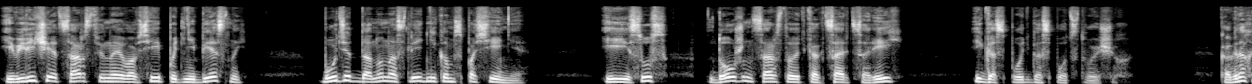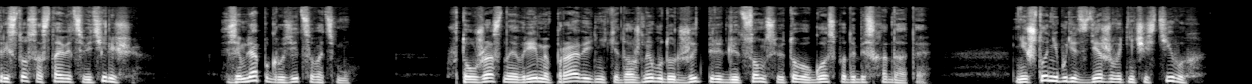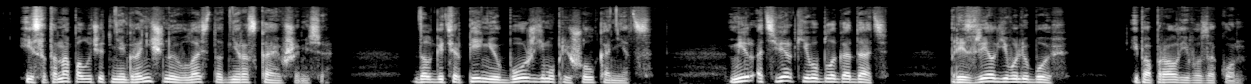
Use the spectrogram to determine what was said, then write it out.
и величие царственное во всей Поднебесной будет дано наследникам спасения, и Иисус должен царствовать как царь царей и Господь господствующих. Когда Христос оставит святилище, земля погрузится во тьму. В то ужасное время праведники должны будут жить перед лицом святого Господа без ходатая – Ничто не будет сдерживать нечестивых, и сатана получит неограниченную власть над нераскаявшимися. Долготерпению Божьему пришел конец. Мир отверг его благодать, презрел его любовь и попрал его закон.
